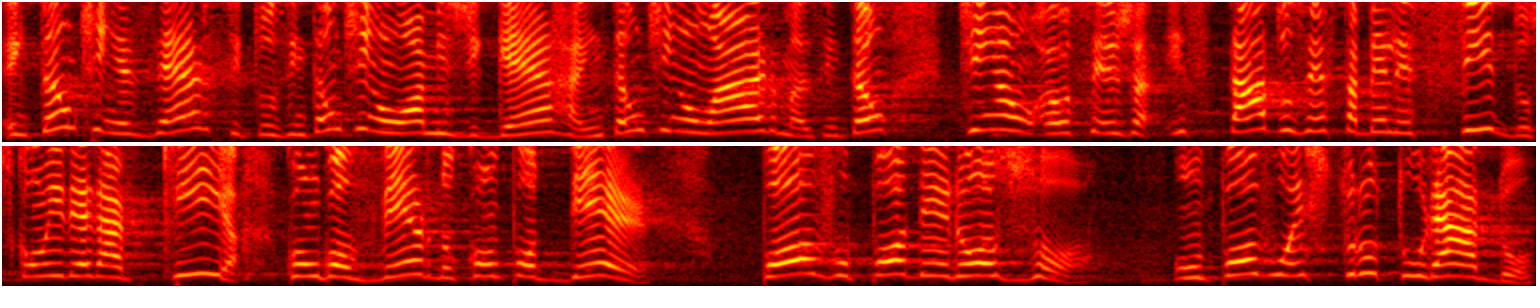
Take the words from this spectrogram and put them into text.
Então tinha exércitos, então tinham homens de guerra, então tinham armas, então tinham, ou seja, estados estabelecidos com hierarquia, com governo, com poder, povo poderoso, um povo estruturado.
